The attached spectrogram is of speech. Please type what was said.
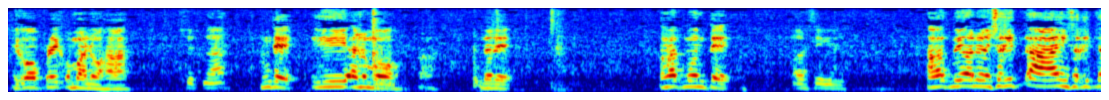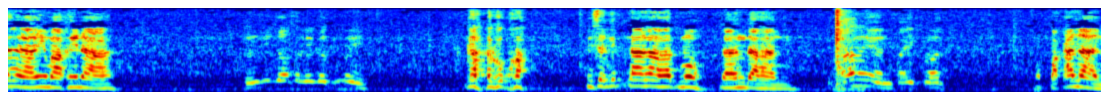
Ikaw pre kumano ha? Shoot na? Hindi, i ano mo? Ah, Dali. Angat mo unti. Oh, sige. Angat mo yung ano, yung sa gitna, yung sa gitna, yung makina. Nandito lang sa likod mo eh. Gago ka. Yung sa gitna lang angat mo, dahan-dahan. Paano yun? Paikot? Pakanan.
